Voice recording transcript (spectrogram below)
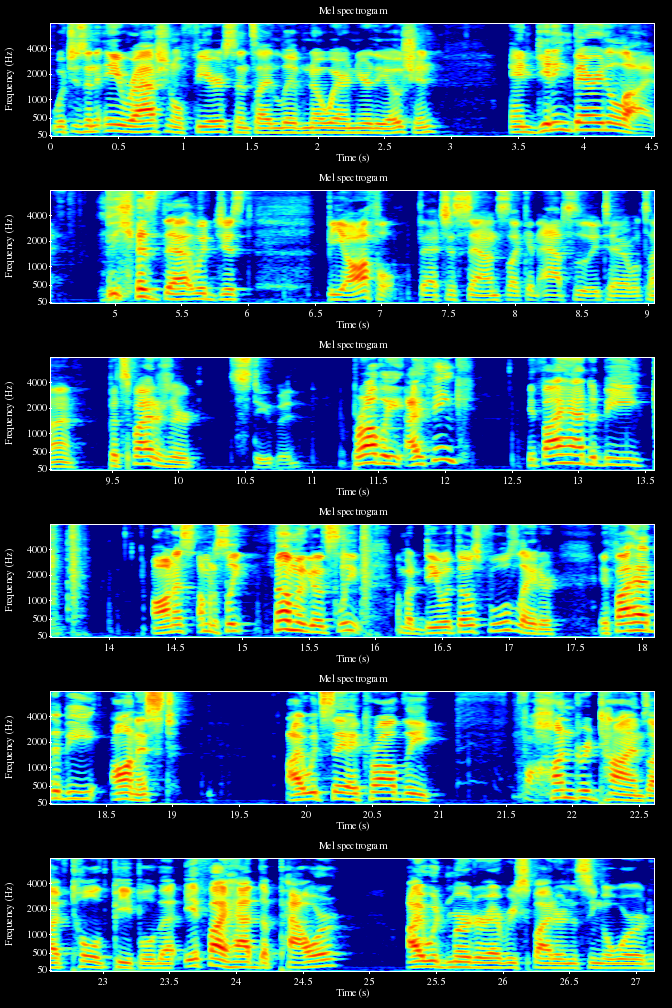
which is an irrational fear since I live nowhere near the ocean, and getting buried alive, because that would just be awful. That just sounds like an absolutely terrible time. But spiders are stupid. Probably, I think if I had to be honest, I'm gonna sleep. I'm gonna go to sleep. I'm gonna deal with those fools later. If I had to be honest, I would say I probably a hundred times I've told people that if I had the power, I would murder every spider in a single word,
